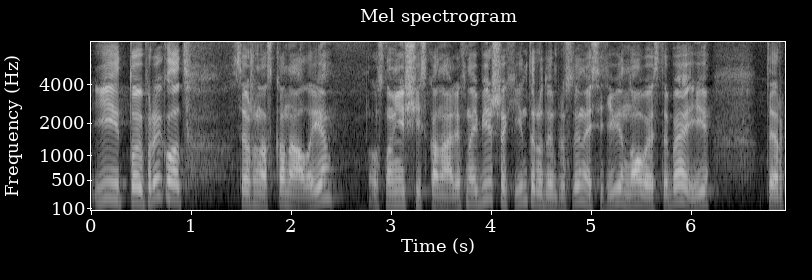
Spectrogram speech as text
І той приклад, це ж у нас канали є. Основні шість каналів найбільших: Інтер, 1 плюс 1, ICTV, Нова СТБ і ТРК,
